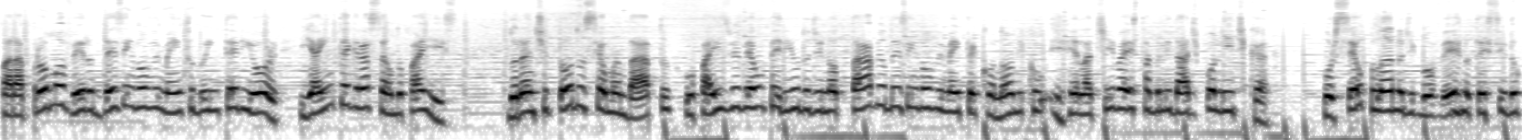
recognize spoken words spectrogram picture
para promover o desenvolvimento do interior e a integração do país. Durante todo o seu mandato, o país viveu um período de notável desenvolvimento econômico e relativa estabilidade política, por seu plano de governo ter sido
